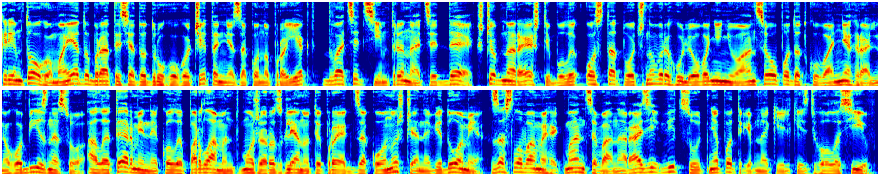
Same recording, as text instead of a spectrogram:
Крім того, має добратися до другого читання законопроєкт 2713Д, щоб нарешті були остаточно врегульовані нюанси оподаткування грального бізнесу. Але терміни, коли парламент може розглянути проект закону, ще невідомі. За словами Гетьманцева, наразі відсутня потрібна кількість голосів.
